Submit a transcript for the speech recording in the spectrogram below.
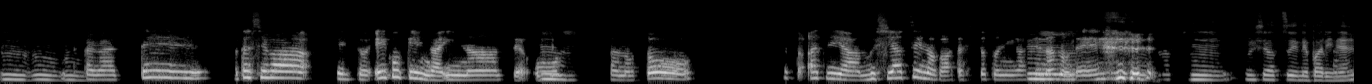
うんうんうん。とかがあって、私は、えっと、英語圏がいいなって思っうんたのと、ちょっとアジア、蒸し暑いのが私ちょっと苦手なので、うん、蒸し暑いね、バリね。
